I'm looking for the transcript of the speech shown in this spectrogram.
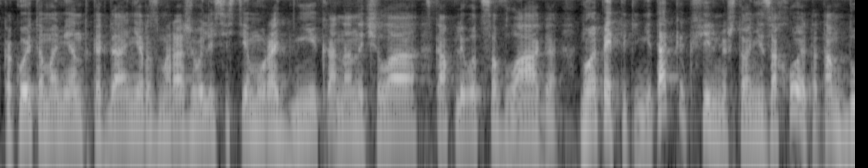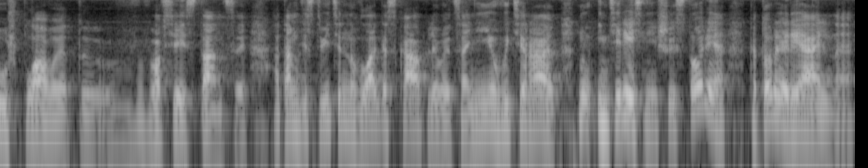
в какой-то момент, когда они размораживали систему родник, она начала скапливаться влага. Но опять-таки не так, как в фильме, что они заходят, а там душ плавает э, во всей станции, а там действительно влага скапливается, они ее вытирают. Ну, интереснейшая история, которая реальная.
